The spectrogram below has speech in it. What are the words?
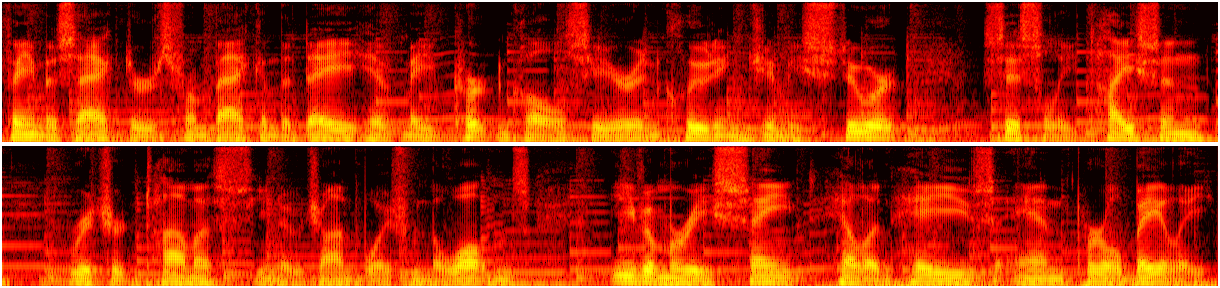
Famous actors from back in the day have made curtain calls here, including Jimmy Stewart, Cicely Tyson, Richard Thomas, you know, John Boy from the Waltons, Eva Marie Saint, Helen Hayes, and Pearl Bailey.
